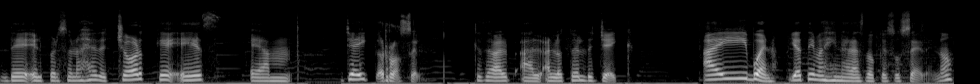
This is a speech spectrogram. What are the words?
del personaje de Short, que es um, Jake Russell, que se va al, al, hotel de Jake. Ahí, bueno, ya te imaginarás lo que sucede, ¿no?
